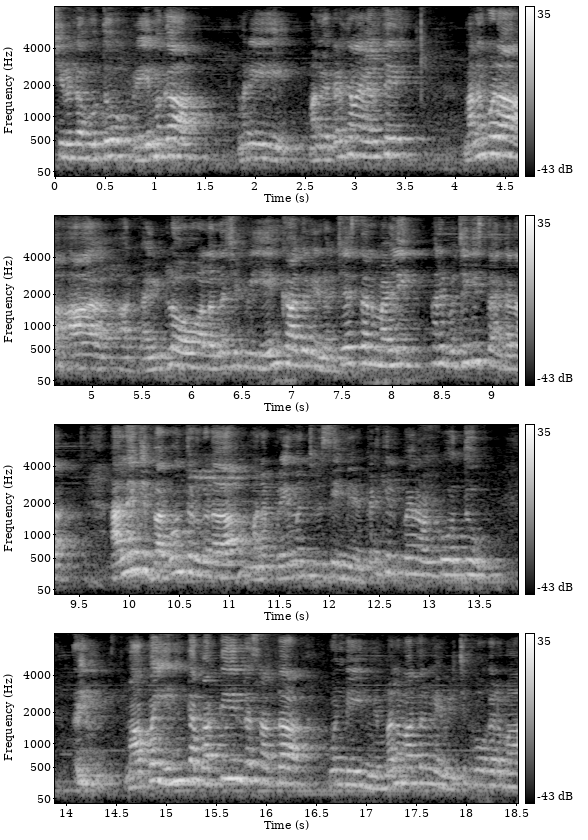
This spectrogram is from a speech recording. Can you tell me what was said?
చిరునవ్వుతో ప్రేమగా మరి మనం ఎక్కడికైనా వెళ్తే మనం కూడా ఆ ఆ ఇంట్లో వాళ్ళందరూ చెప్పి ఏం కాదు నేను వచ్చేస్తాను మళ్ళీ అని బుజ్జగిస్తాం కదా. అలాగే భగవంతుడు కూడా మన ప్రేమను చూసి మేము ఎక్కడికి వెళ్ళిపోయాను అనుకోవద్దు. మాపై ఇంత భక్తి ఇంత శ్రద్ధ ఉండి మిమ్మల్ని మాత్రం మేము విడిచిపోగలమా?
